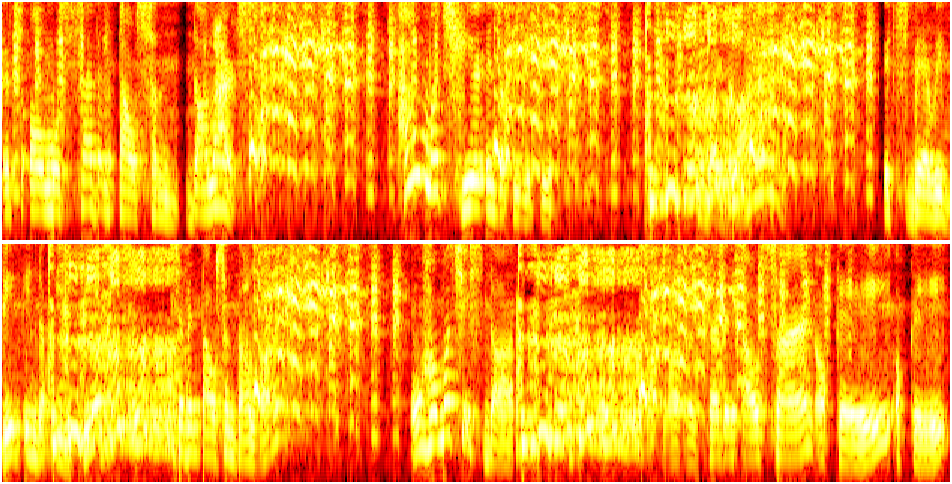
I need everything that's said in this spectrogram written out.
It's almost $7,000. How much here in the Philippines? Oh my God. It's very big in the Philippines. $7,000? Oh, how much is that? Well, 7,000. Okay, okay.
